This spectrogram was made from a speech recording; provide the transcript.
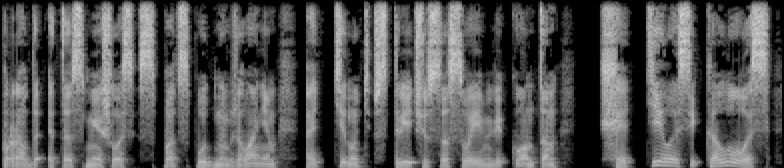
Правда, это смешалось с подспудным желанием оттянуть встречу со своим Виконтом. Хотелось и кололось –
